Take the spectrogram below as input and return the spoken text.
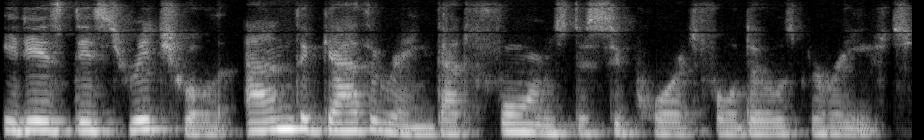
It is this ritual and the gathering that forms the support for those bereaved.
